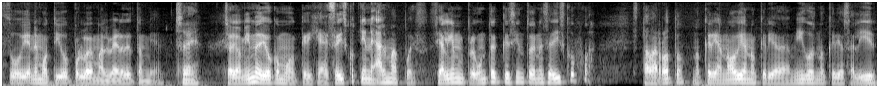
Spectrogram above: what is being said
Estuvo bien emotivo por lo de Malverde también. Sí. O sea, yo a mí me dio como que dije, "Ah, ese disco tiene alma, pues. Si alguien me pregunta qué siento en ese disco, ¡fua! estaba roto. No quería novia, no quería amigos, no quería salir.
